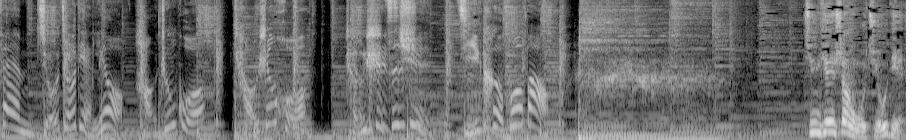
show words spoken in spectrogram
FM 九九点六，好中国，潮生活，城市资讯即刻播报。今天上午九点，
